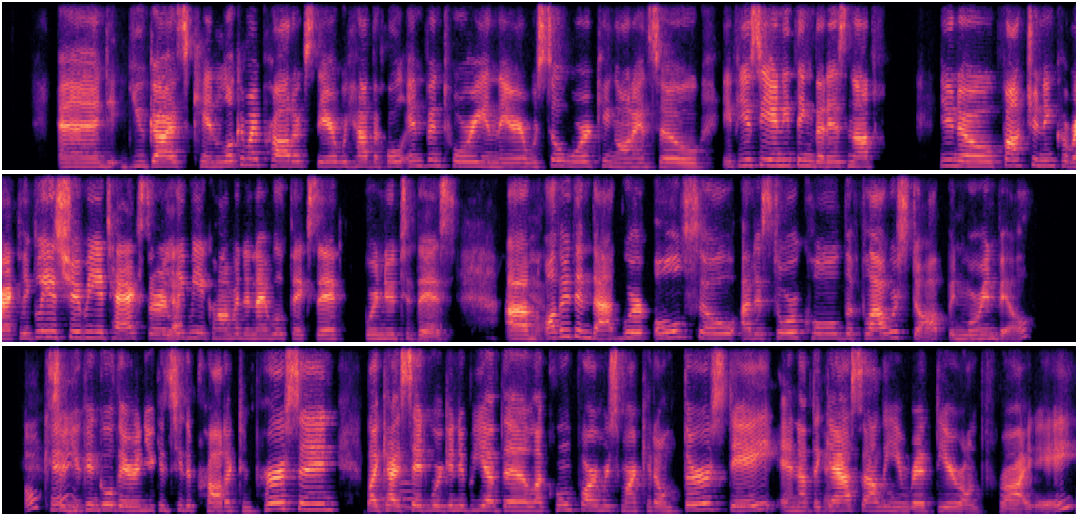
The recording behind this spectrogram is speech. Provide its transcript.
And you guys can look at my products there. We have the whole inventory in there. We're still working on it. So if you see anything that is not, you know, functioning correctly, please shoot me a text or Yeah. leave me a comment and I will fix it. We're new to Yeah. this. Um, Yeah. other than that, we're also at a store called the Flower Stop in Morinville. So you can go there and you can see the product in person. Like I said, we're Oh, going to be at the Lacombe Farmers Market on Thursday and at the okay. Gas Alley in Red Deer on Friday.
